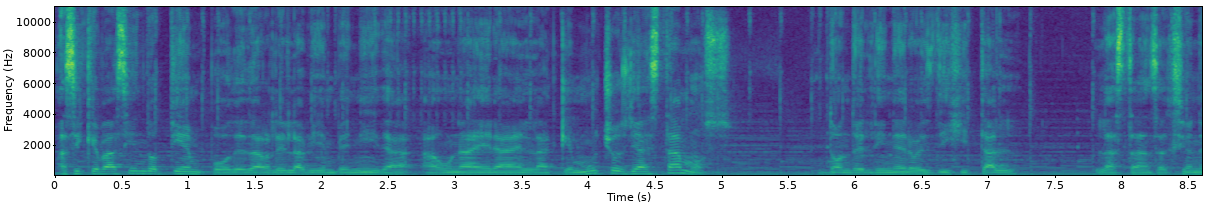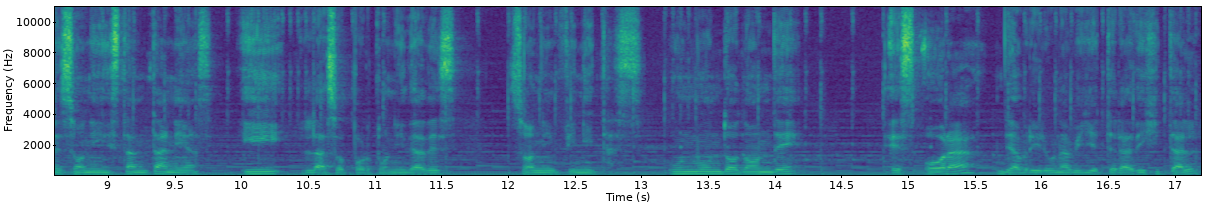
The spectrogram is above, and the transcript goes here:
Así que va siendo tiempo de darle la bienvenida a una era en la que muchos ya estamos, donde el dinero es digital, las transacciones son instantáneas y las oportunidades son infinitas. Un mundo donde es hora de abrir una billetera digital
